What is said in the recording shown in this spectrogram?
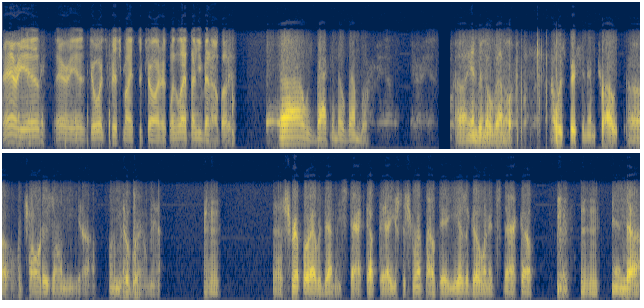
There he is. There he is. George Fishmeister Charters. When's the last time you've been out, buddy? Uh, I was back in November. Uh, end of November. I was fishing them trout uh, on charters on the uh, on the middle ground there. hmm The shrimp were evidently stacked up there. I used to shrimp out there years ago when it stacked up, hmm and uh,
